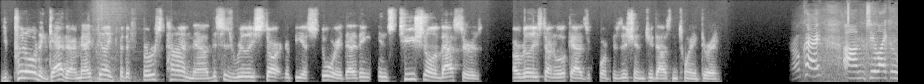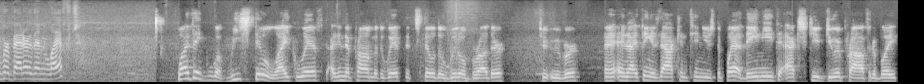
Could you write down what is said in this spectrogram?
You put it all together. I mean, I feel like for the first time now, this is really starting to be a story that I think institutional investors are really starting to look at as a core position in 2023. Okay. Um, do you like Uber better than Lyft? Well, I think, look, we still like Lyft. I think the problem with Lyft, it's still the little brother to Uber. And, and I think as that continues to play out, they need to execute, do it profitably.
